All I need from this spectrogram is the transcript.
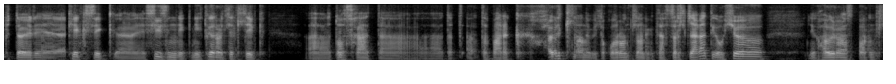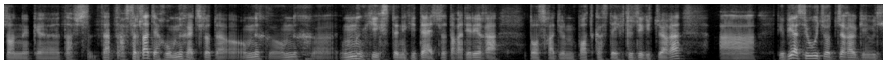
бит хоёр кексиг сизон 1 нэгдүгээр улирлыг дуусгаад одоо баг 2 7 хоног илүү 3 7 хоног завсарлаж байгаа. Тэгээ өшөө нэг 2-оос 3 7 хоног завсарлаад яг өмнөх ажлууд өмнөх өмнөх өмнө хийх хэвээр нэг хэдэн ажлууд байгаа. Тэрийг дуусгаад ер нь подкастаа эхлүүлэе гэж байгаа. Аа тэгээ би бас юу гэж бодож байгаа гэвэл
